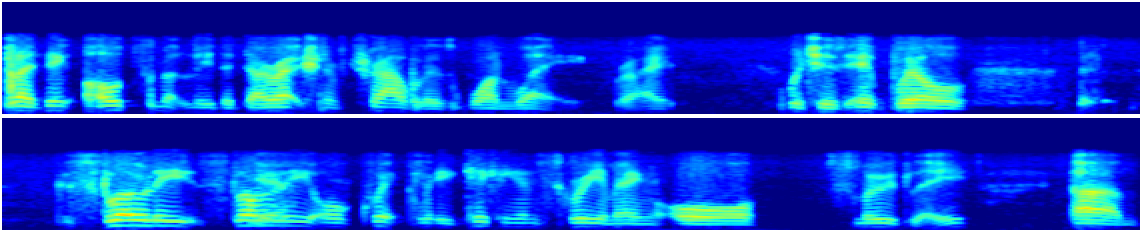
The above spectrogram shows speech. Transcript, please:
But I think ultimately the direction of travel is one way, right? Which is it will slowly, slowly yeah. or quickly, kicking and screaming or smoothly, um,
